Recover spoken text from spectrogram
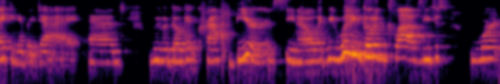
hiking every day and we would go get craft beers, you know, like we wouldn't go to clubs. You just weren't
